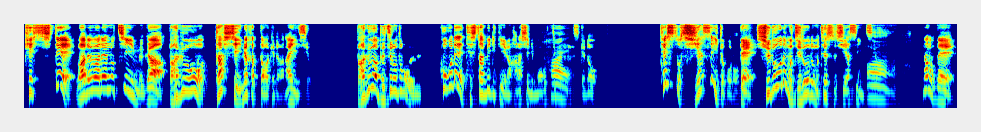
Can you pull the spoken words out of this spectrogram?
決して我々のチームがバグを出していなかったわけではないんですよ。バグは別のところで、ここでテスタビリティの話に戻ってくるんですけど、テストしやすいところって手動でも自動でもテストしやすいんですよ。なので、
